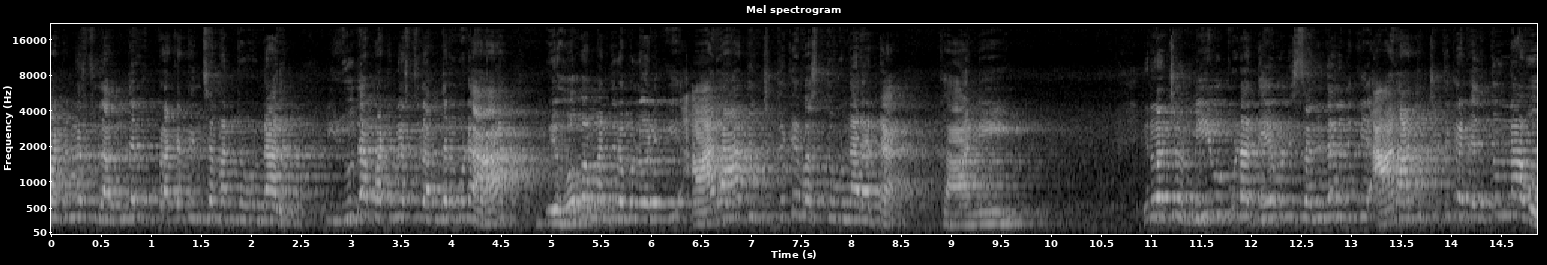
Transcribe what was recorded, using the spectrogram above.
పట్టణస్థులందరికీ ప్రకటించమంటూ ఉన్నారు. ఈ యూదా పట్టణస్థులందరూ కూడా యహోబ మందిరములోనికి ఆరాధించుటకే వస్తూ ఉన్నారట. కానీ ఈరోజు నీవు కూడా దేవుని సన్నిధానానికి ఆరాధించుటకే వెళ్తున్నావు.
